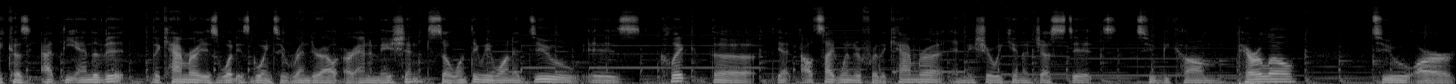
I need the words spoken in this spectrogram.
because at the end of it the camera is what is going to render out our animation so one thing we want to do is click the, the outside window for the camera and make sure we can adjust it to become parallel to our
